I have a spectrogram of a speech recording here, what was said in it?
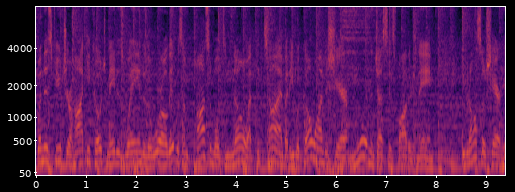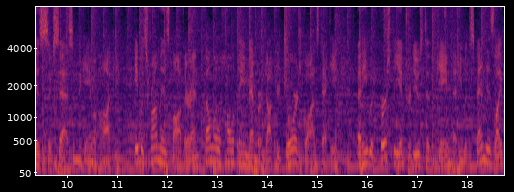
When this future hockey coach made his way into the world, it was impossible to know at the time, but he would go on to share more than just his father's name. He would also share his success in the game of hockey. It was from his father and fellow Hall of Fame member, Dr. George Gwozdecky, that he would first be introduced to the game that he would spend his life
